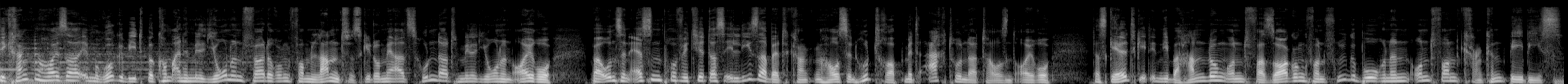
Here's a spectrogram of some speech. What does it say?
Die Krankenhäuser im Ruhrgebiet bekommen eine Millionenförderung vom Land. Es geht um mehr als 100 Millionen Euro. Bei uns in Essen profitiert das Elisabeth Krankenhaus in Huttrop mit 800.000 Euro. Das Geld geht in die Behandlung und Versorgung von Frühgeborenen und von kranken Babys.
